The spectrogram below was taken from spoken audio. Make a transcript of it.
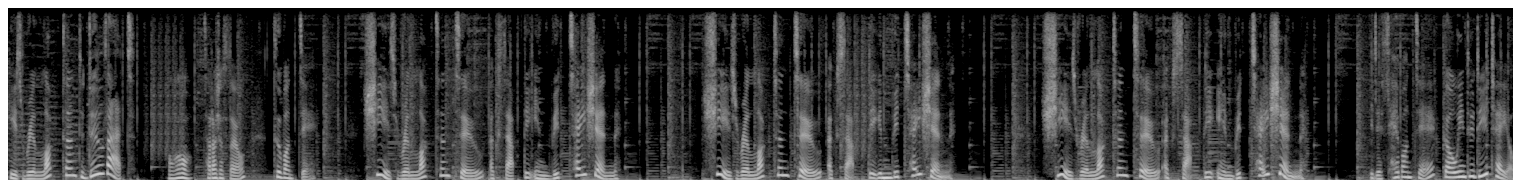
He's reluctant to do that. 오, 잘하셨어요. 두 번째. She is reluctant to accept the invitation. She is reluctant to accept the invitation. She is reluctant to accept the invitation. 이제 세 번째, go into detail.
